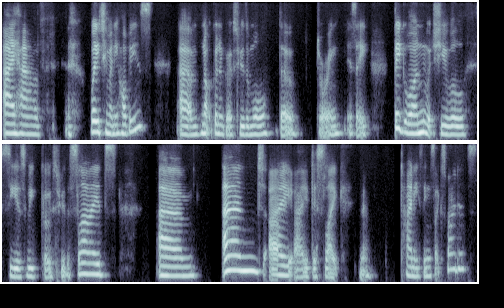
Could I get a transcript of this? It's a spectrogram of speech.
I have way too many hobbies. Um, not going to go through them all, though drawing is a big one, which you will see as we go through the slides. Um, and I, I dislike you know, tiny things like spiders.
